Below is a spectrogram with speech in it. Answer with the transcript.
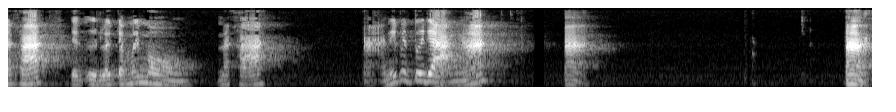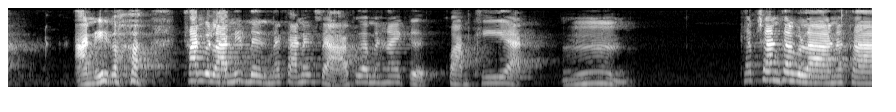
นะคะ อย่างอื่นเราจะไม่มองนะคะอะอันนี้เป็นตัวอย่างนะอะอะ อั นนี้ก็ท่านเวลานิดนึงนะคะ นักศึกษาเพื่อไม่ให้เกิดความเครียด อืมแคปชั่นขั้นเวลานะคะ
